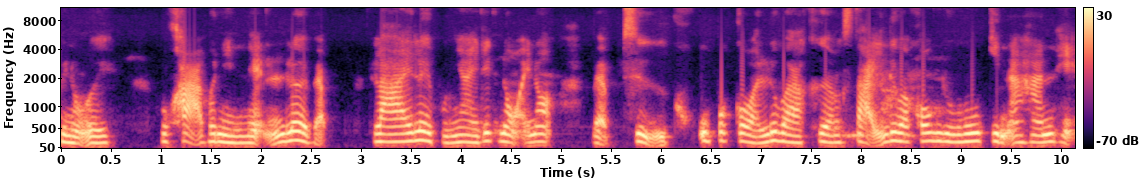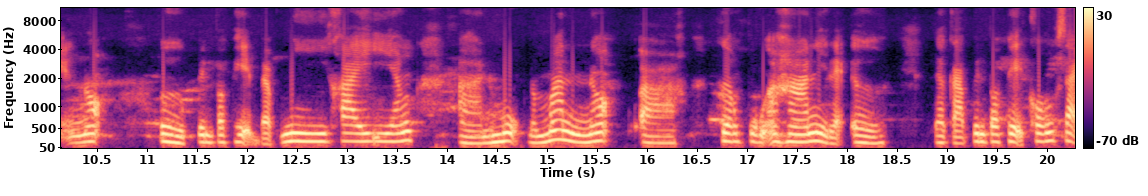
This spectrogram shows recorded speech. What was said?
พี่น้องเอ้ยลูกค้าเพิ่นนี่แน่นเลยแบบหลายเลยผู้ใหญ่เด็กน้อยเนาะแบบสื่ออุปกรณ์หรือว่าเครื่องใส่หรือว่าของอยู่กินอาหารแห้งเนาะ เออ เป็นประเภทแบบมีไข่เอียง อ่า น้ำมูกน้ำมันเนาะ อ่า เครื่องปรุงอาหารนี่แหละ เออ แล้วก็เป็นประเภทของใส่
